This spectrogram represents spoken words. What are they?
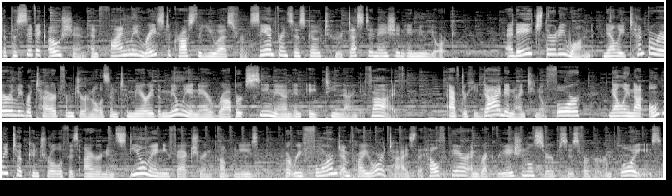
the Pacific Ocean, and finally raced across the U.S. from San Francisco to her destination in New York. At age 31, Nellie temporarily retired from journalism to marry the millionaire Robert Seaman in 1895. After he died in 1904, Nellie not only took control of his iron and steel manufacturing companies, but reformed and prioritized the healthcare and recreational services for her employees.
